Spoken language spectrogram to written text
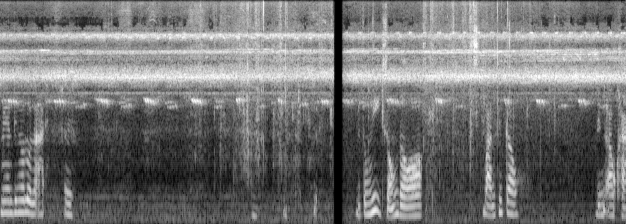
แม่นดึงเอาหล่นละอ้ายเอออยู่ตรงนี้อีกสองดอกบานคือเก่าดึงเอาค่ะ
